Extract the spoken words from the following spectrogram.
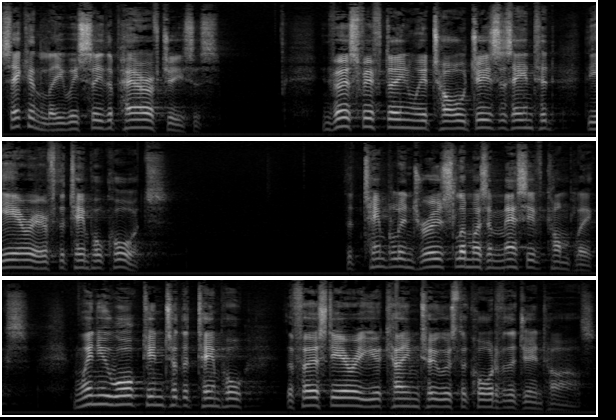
Secondly, we see the power of Jesus. In verse 15, we're told Jesus entered the area of the temple courts. The temple in Jerusalem was a massive complex. And when you walked into the temple, the first area you came to was the court of the Gentiles.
